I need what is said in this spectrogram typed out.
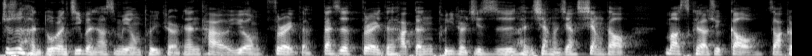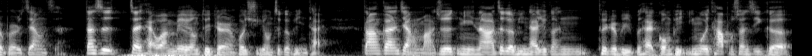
就是很多人基本上是没用 Twitter，但是他有用 Thread，但是 Thread 它跟 Twitter 其实很像，很像，像到 Musk 要去告 Zuckerberg 这样子。但是在台湾没有用 Twitter 人会去用这个平台。当然，刚才讲了嘛，就是你拿这个平台就跟 Twitter 比不太公平，因为它不算是一个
